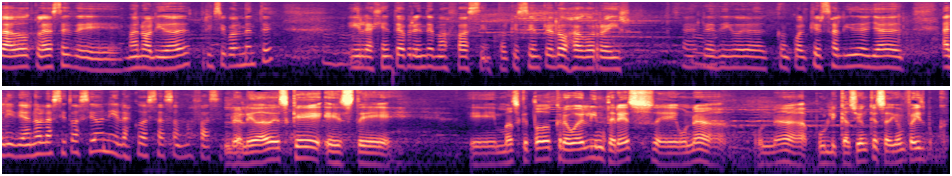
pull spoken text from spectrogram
dado clases de manualidades principalmente y la gente aprende más fácil porque siempre los hago reír. Eh, les digo, eh, con cualquier salida ya aliviano la situación y las cosas son más fáciles. En realidad es que este eh, más que todo creó el interés eh, una, una publicación que se dio en Facebook.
